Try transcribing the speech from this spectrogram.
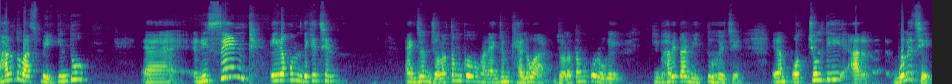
ভালো তো বাঁচবেই। কিন্তু রিসেন্ট এইরকম দেখেছেন? একজন জলাতঙ্ক মানে একজন খেলোয়াড় জলাতঙ্ক রোগে কীভাবে তার মৃত্যু হয়েছে? এরকম পথ চলতি আর বলেছে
